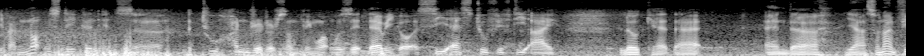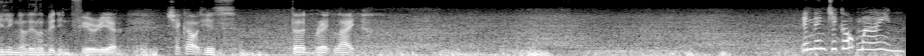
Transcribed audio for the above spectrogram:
if I'm not mistaken, it's uh, a 200 or something. What was it? There we go, a CS250i. Look at that. And uh, yeah, so now I'm feeling a little bit inferior. Check out his third brake light. And then check out mine.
